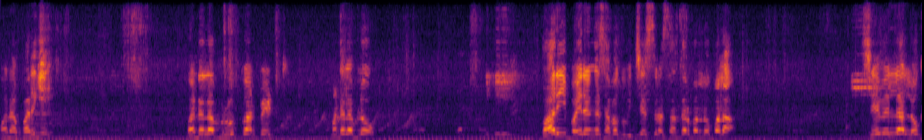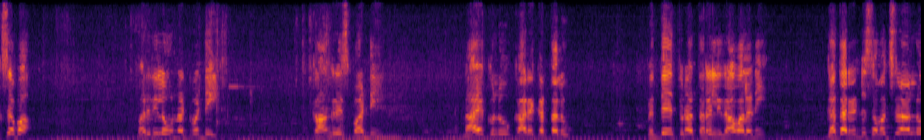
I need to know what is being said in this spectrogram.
మన పరిగి మండలం రూప్కాన్పేట్ మండలంలో భారీ బహిరంగ సభకు విచ్చేస్తున్న సందర్భం లోపల చేవెళ్ళ లోక్సభ పరిధిలో ఉన్నటువంటి కాంగ్రెస్ పార్టీ నాయకులు కార్యకర్తలు పెద్ద ఎత్తున తరలి రావాలని గత రెండు సంవత్సరాల్లో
